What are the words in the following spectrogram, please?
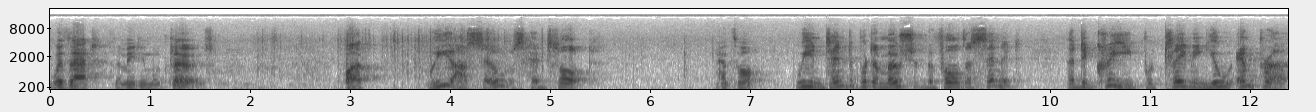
With that, the meeting will close. What? We ourselves had thought. Had thought? We intend to put a motion before the Senate A decree proclaiming you emperor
